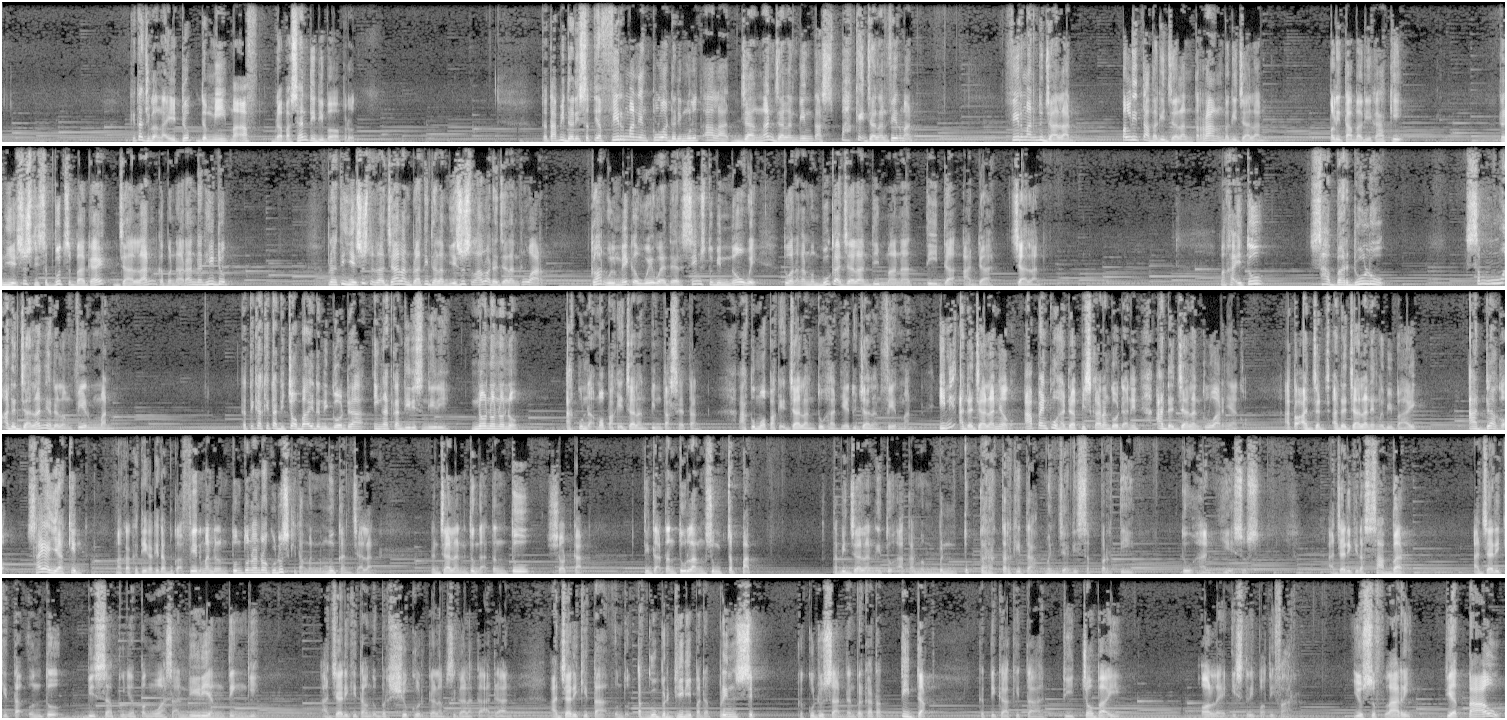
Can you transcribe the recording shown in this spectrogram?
Kita juga nggak hidup demi, maaf, berapa senti di bawah perut. Tetapi dari setiap firman yang keluar dari mulut Allah, jangan jalan pintas, pakai jalan firman. Firman itu jalan, pelita bagi jalan, terang bagi jalan, pelita bagi kaki. Dan Yesus disebut sebagai jalan kebenaran dan hidup. Berarti Yesus adalah jalan, berarti dalam Yesus selalu ada jalan keluar. God will make a way where there seems to be no way. Tuhan akan membuka jalan di mana tidak ada jalan. Maka itu sabar dulu. Semua ada jalannya dalam firman. Ketika kita dicobai dan digoda, ingatkan diri sendiri. No, no, no, no. Aku tidak mau pakai jalan pintas setan. Aku mau pakai jalan Tuhan, yaitu jalan firman. Ini ada jalannya kok. Apa yang ku hadapi sekarang godaan ini, ada jalan keluarnya kok. Atau ada, jalan yang lebih baik. Ada kok. Saya yakin. Maka ketika kita buka firman dalam tuntunan roh kudus, kita menemukan jalan. Dan jalan itu nggak tentu shortcut. Tidak tentu langsung cepat. Tapi jalan itu akan membentuk karakter kita menjadi seperti Tuhan Yesus. Ajari kita sabar. Ajari kita untuk bisa punya penguasaan diri yang tinggi. Ajari kita untuk bersyukur dalam segala keadaan. Ajari kita untuk teguh berdiri pada prinsip kekudusan dan berkata tidak ketika kita dicobai oleh istri Potifar. Yusuf lari, dia tahu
